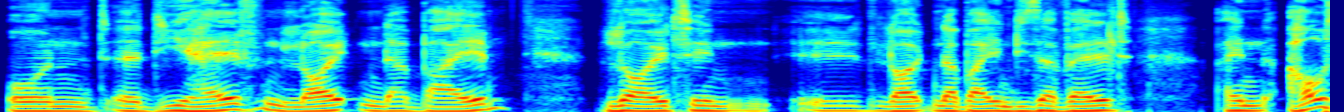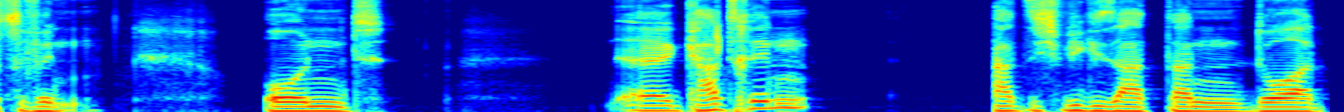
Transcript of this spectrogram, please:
Und äh, die helfen Leuten dabei, Leuten, äh, Leuten dabei in dieser Welt ein Haus zu finden. Und äh, Katrin hat sich, wie gesagt, dann dort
